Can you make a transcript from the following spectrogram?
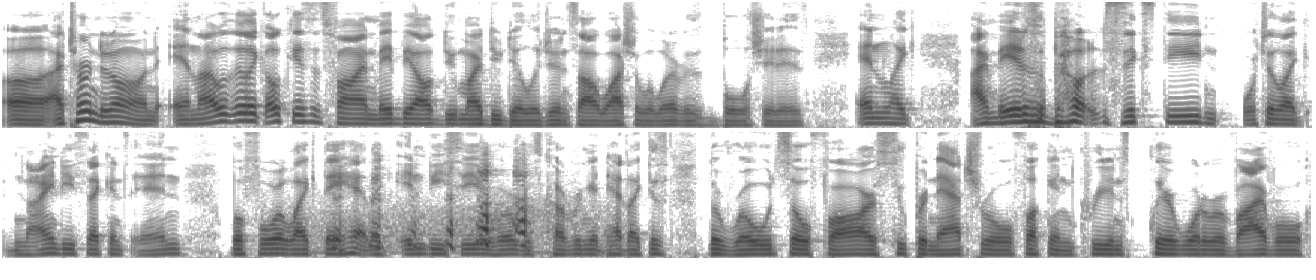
Uh, I turned it on and I was like, okay, this is fine. Maybe I'll do my due diligence. I'll watch a little whatever this bullshit is, and like. I made it about 60 or to like 90 seconds in before like they had like NBC or whoever was covering it had like this the road so far supernatural fucking Creedence Clearwater revival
